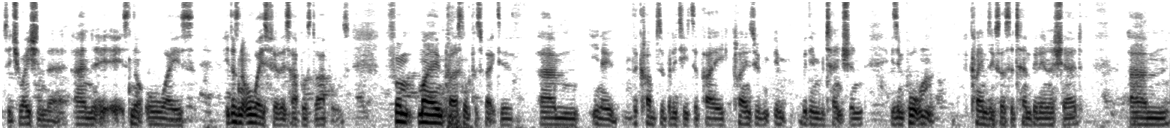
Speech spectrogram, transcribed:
situation there, and it's not always. It doesn't always feel it's apples to apples. From my own personal perspective, um, you know, the club's ability to pay claims within retention is important. Claims excess of 10 billion are shared, um,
